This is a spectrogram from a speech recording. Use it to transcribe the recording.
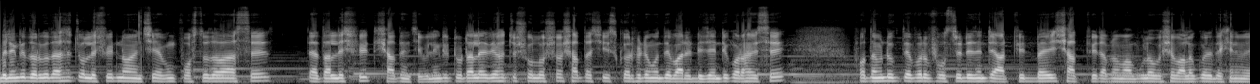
বিল্ডিংটি দৈর্ঘ্য আছে চল্লিশ ফিট নয় ইঞ্চি এবং পোস্ত দেওয়া আছে তেতাল্লিশ ফিট সাত ইঞ্চি বিল্ডিংটি টোটাল এরিয়া হচ্ছে ষোলোশো সাতাশি স্কোয়ার ফিটের মধ্যে বাড়ির ডিজাইনটি করা হয়েছে। প্রথমে ঢুকতে পরে পোস্টের ডিজাইনটি আট ফিট বাই সাত ফিট আপনার মাপগুলো অবশ্যই ভালো করে দেখে নেবেন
